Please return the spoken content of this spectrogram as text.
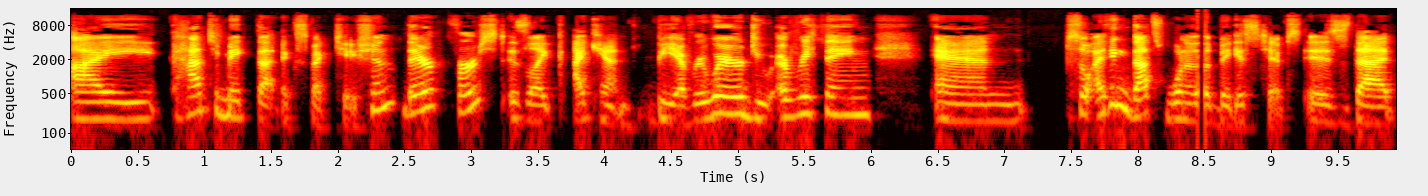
I had to make that expectation there first. Is like I can't be everywhere, do everything, and so i think that's one of the biggest tips is that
